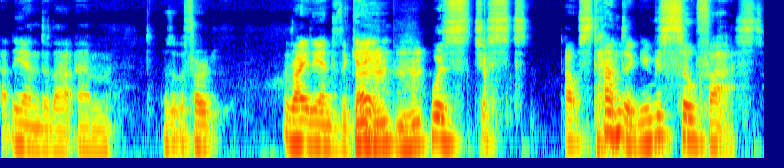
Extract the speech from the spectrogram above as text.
at the end of that? Um, was it the third? Right at the end of the game Mhm, was just outstanding. He was so fast.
